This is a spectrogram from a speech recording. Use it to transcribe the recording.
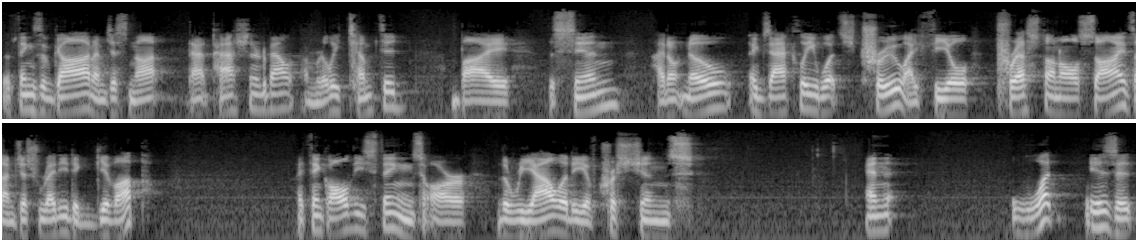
the things of God I'm just not that passionate about. I'm really tempted by the sin. I don't know exactly what's true. I feel pressed on all sides. I'm just ready to give up. I think all these things are the reality of Christians. And what is it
